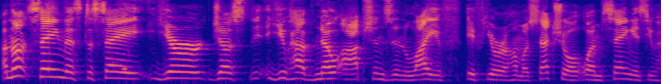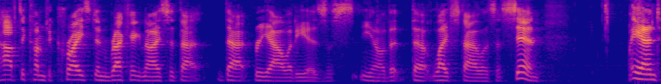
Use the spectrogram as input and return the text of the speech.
I'm not saying this to say you're just you have no options in life if you're a homosexual. What I'm saying is you have to come to Christ and recognize that that, that reality is you know that that lifestyle is a sin. And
